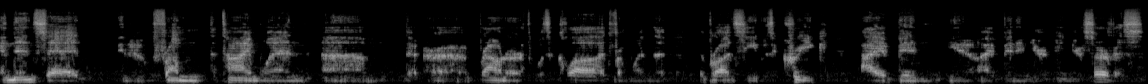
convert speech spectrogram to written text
and then said, you know, from the time when um, the uh, brown earth was a clod, from when the, the broad sea was a creek, I have been, you know, I've been in your in your service.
